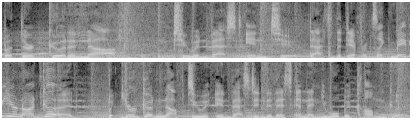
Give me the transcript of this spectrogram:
but they're good enough to invest into. That's the difference. Like maybe you're not good, but you're good enough to invest into this and then you will become good.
